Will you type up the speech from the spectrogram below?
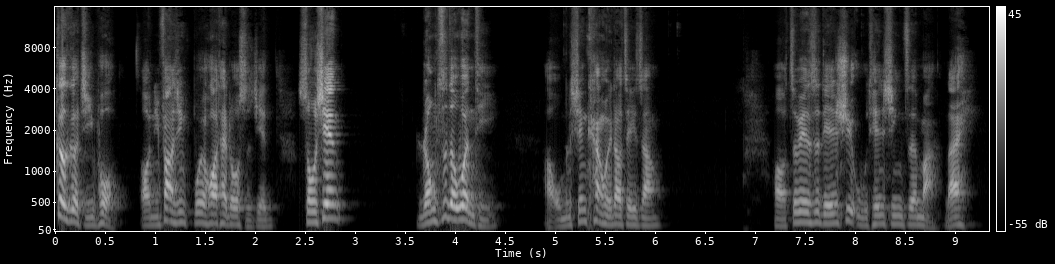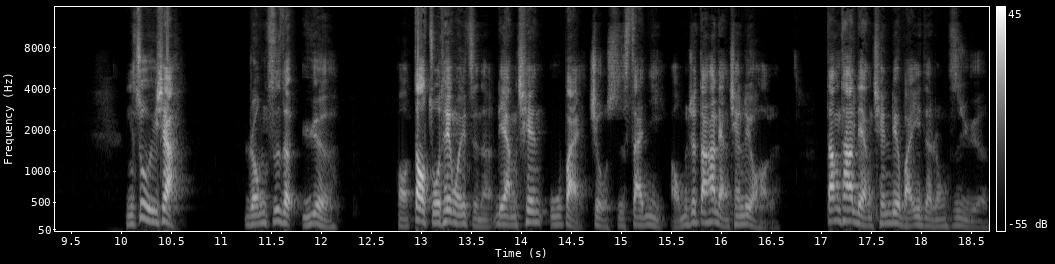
各个击破。哦，你放心，不会花太多时间。首先，融资的问题。好，我们先看回到这一张，哦，这边是连续五天新增嘛，来，你注意一下融资的余额，哦，到昨天为止呢，两千五百九十三亿，我们就当它两千六好了，当它两千六百亿的融资余额，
